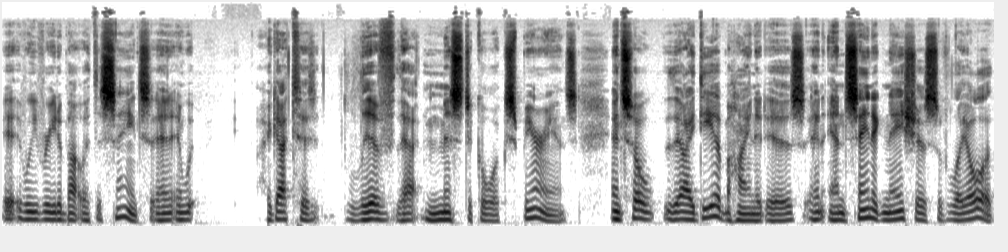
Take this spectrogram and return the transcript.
we read about with the saints, and, and I got to live that mystical experience. And so the idea behind it is, and, and St. Ignatius of Loyola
